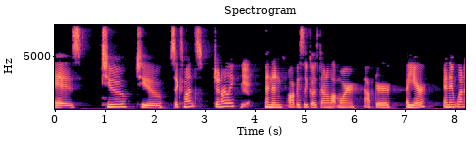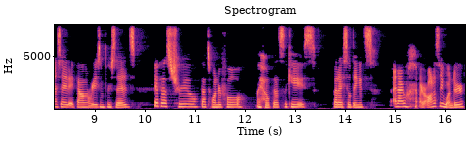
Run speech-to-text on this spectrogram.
is two to six months generally. Yeah. And then obviously goes down a lot more after a year. And they want to say they found the reason for SIDS. If that's true, that's wonderful. I hope that's the case. But I still think it's, and I, I honestly wonder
